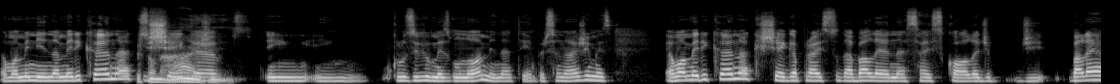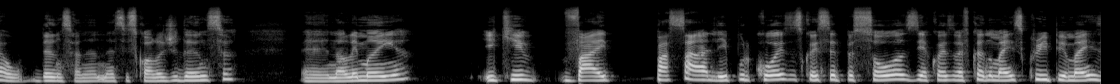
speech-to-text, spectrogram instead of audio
é uma menina americana que chega em, em- Inclusive o mesmo nome, né? Tem a personagem, mas é uma americana que chega para estudar balé nessa escola de. de balé ou dança, né? Nessa escola de dança é, na Alemanha e que vai passar ali por coisas, conhecer pessoas e a coisa vai ficando mais creepy, mais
